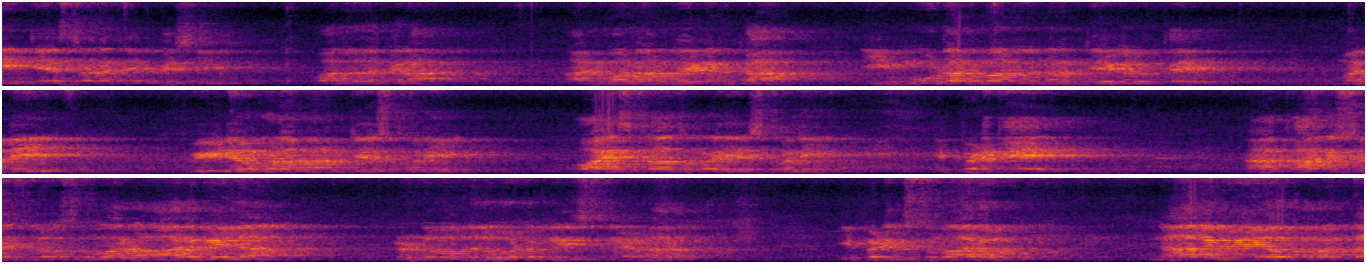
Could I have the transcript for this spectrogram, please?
ఏం చేస్తాడని చెప్పేసి వాళ్ళ దగ్గర అనుమానాలు ఉన్నాయి కనుక ఈ మూడు అనుమానాలు మనం చేయగలిగితే మళ్ళీ వీడియో కూడా మనం చేసుకొని వాయిస్ కాల్స్ కూడా చేసుకొని ఇప్పటికే నా కాన్స్టిట్యూన్స్లో సుమారు ఆరు వేల రెండు వందల ఓటర్లు రిజిస్టర్ ఉన్నారు. ఇప్పటికి సుమారు నాలుగు వేల ఒక వంద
